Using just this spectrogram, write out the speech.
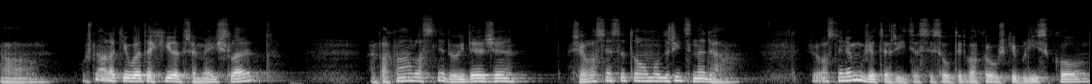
A možná na tím budete chvíli přemýšlet a pak vám vlastně dojde, že, že vlastně se toho moc říct nedá. Že vlastně nemůžete říct, jestli jsou ty dva kroužky blízko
